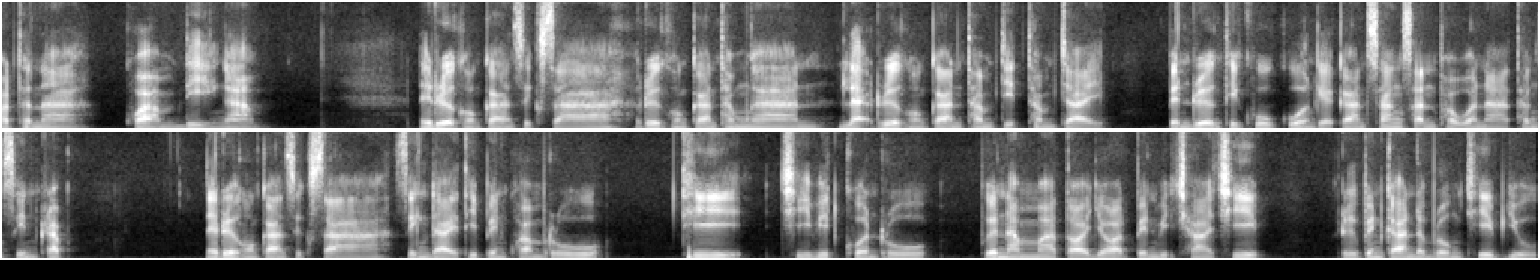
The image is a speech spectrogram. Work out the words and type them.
พัฒนาความดีงาม ในเรื่องของการศึกษา เรื่องของการทำงาน และเรื่องของการทำจิตทำใจ เป็นเรื่องที่คู่ควรแก่การสร้างสรรค์ภาวนาทั้งสิ้นครับ ในเรื่องของการศึกษาสิ่งใดที่เป็นความรู้ ที่ชีวิตควรรู้ เพื่อนำมาต่อยอดเป็นวิชาชีพ หรือเป็นการดำรงชีพอยู่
